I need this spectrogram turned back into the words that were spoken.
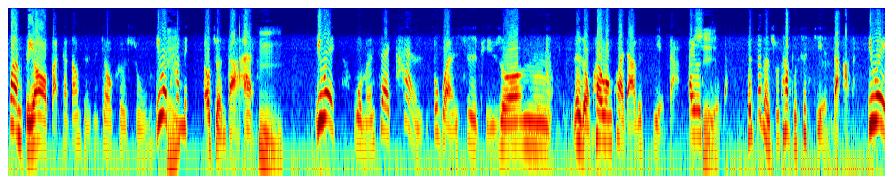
万不要把它当成是教科书，因为它没有标准答案。嗯，因为我们在看，不管是比如说、嗯、那种快问快答的解答，还有解答，可是这本书它不是解答，因为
